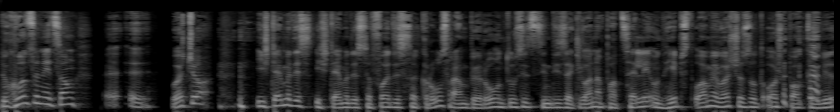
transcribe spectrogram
Du kannst doch nicht sagen, äh, äh, weißt schon, ich stell mir das, ich stell mir das so vor, das ist ein Großraumbüro und du sitzt in dieser kleinen Parzelle und hebst Arme, weißt du, so die Arschbacke,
